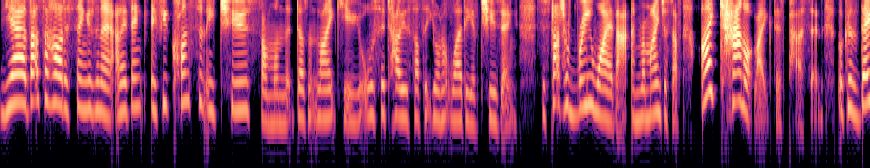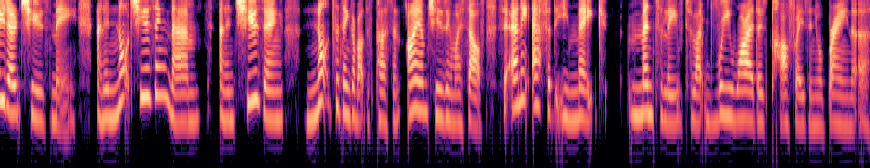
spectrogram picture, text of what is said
Yeah, that's the hardest thing, isn't it? And I think if you constantly choose someone that doesn't like you, you also tell yourself that you're not worthy of choosing. So start to rewire that and remind yourself, I cannot like this person because they don't choose me. And in not choosing them and in choosing not to think about this person, I am choosing myself. So any effort that you make mentally to like rewire those pathways in your brain that are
